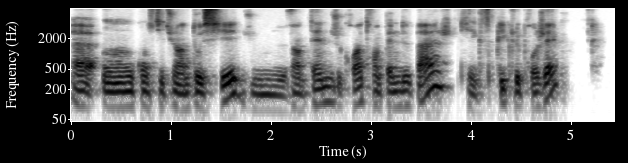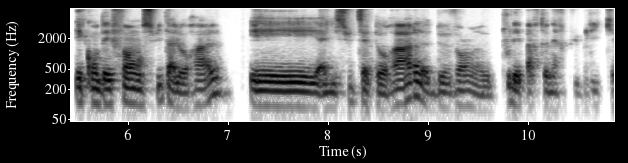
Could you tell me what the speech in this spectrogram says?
on constitue un dossier d'une vingtaine, je crois, trentaine de pages qui explique le projet et qu'on défend ensuite à l'oral. Et à l'issue de cet oral, devant tous les partenaires publics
